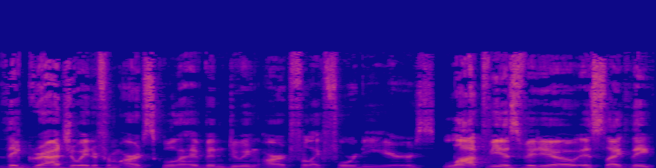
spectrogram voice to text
they graduated from art school and have been doing art for like 40 years. Latvia's video is like they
